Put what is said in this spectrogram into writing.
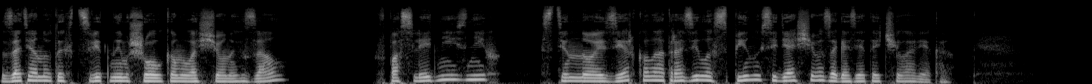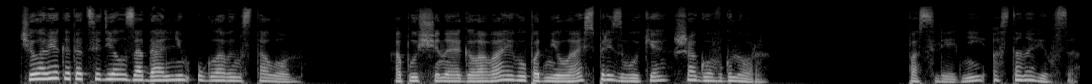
затянутых цветным шелком лощеных зал. В последний из них стенное зеркало отразило спину сидящего за газетой человека. Человек этот сидел за дальним угловым столом. Опущенная голова его поднялась при звуке шагов Гнора. Последний остановился.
